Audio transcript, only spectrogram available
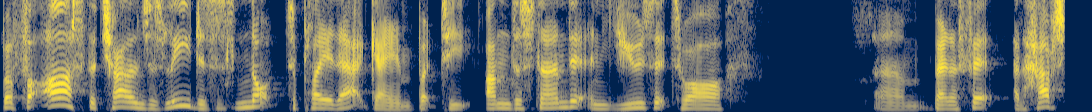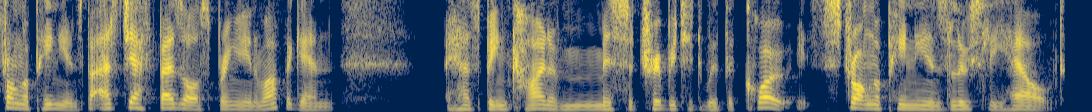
But for us, the challenge as leaders is not to play that game, but to understand it and use it to our um, benefit and have strong opinions. But as Jeff Bezos bringing them up again has been kind of misattributed with the quote, strong opinions loosely held.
